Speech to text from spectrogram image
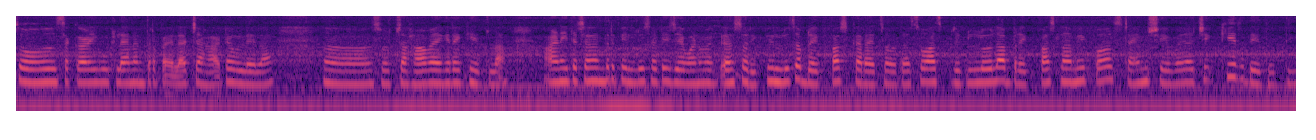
सो सकाळी उठल्यानंतर पहिला चहा ठेवलेला. सो चहा वगैरे घेतला. आणि त्याच्यानंतर पिल्लूसाठी जेवण वगैरे सॉरी पिल्लूचा ब्रेकफास्ट करायचा होता. सो आज पिल्लूला ब्रेकफास्टला मी फर्स्ट टाईम शेवयाची खीर देत होती.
